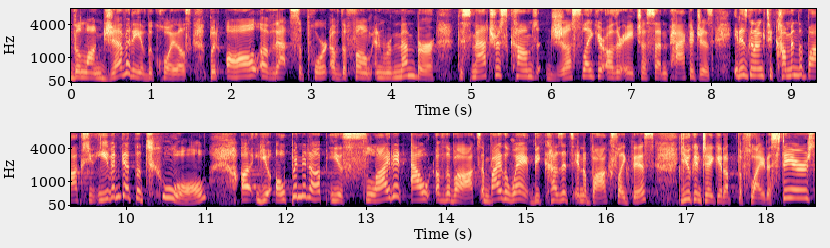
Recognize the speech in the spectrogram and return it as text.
the longevity of the coils, but all of that support of the foam. And remember, this mattress comes just like your other HSN packages. It is going to come in the box. You even get the tool. Uh, you open it up, you slide it out of the box. And by the way, because it's in a box like this, you can take it up the flight of stairs.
